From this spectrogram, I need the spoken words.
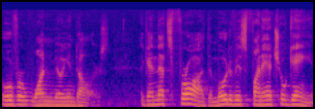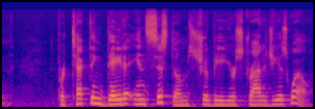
over $1 million. Again, that's fraud. The motive is financial gain. Protecting data in systems should be your strategy as well.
